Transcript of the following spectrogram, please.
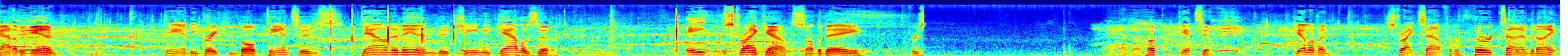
Got him again. Dandy breaking ball dances down and in to Jamie Galazin. Eight strikeouts on the day for. And the hook gets him. Gillerman strikes out for the third time tonight.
